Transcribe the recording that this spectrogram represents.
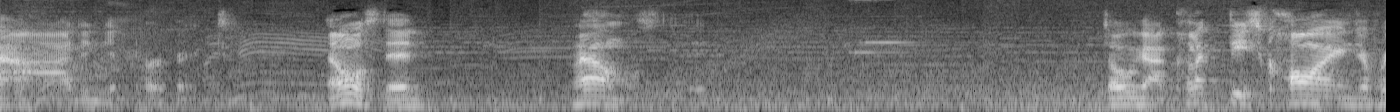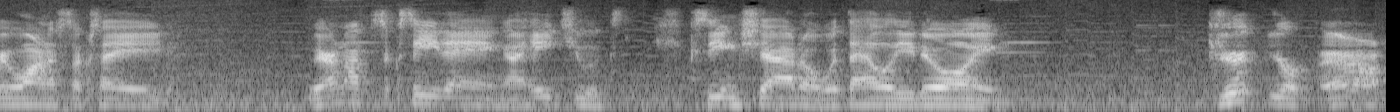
Ah, I didn't get perfect. I almost did. I almost did. So we gotta collect these coins if we want to succeed. We are not succeeding. I hate you, Exceeding Shadow. What the hell are you doing? Get your uh,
